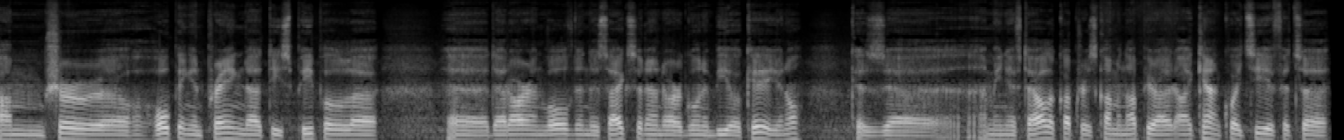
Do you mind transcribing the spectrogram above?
I'm sure, uh, hoping and praying that these people uh, uh that are involved in this accident are going to be okay, you know. Because, uh, I mean, if the helicopter is coming up here, I, I can't quite see if it's a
